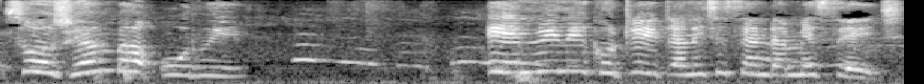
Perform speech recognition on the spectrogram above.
so zwi amba uri inwi ni khou tea u ita ni tshi senda message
